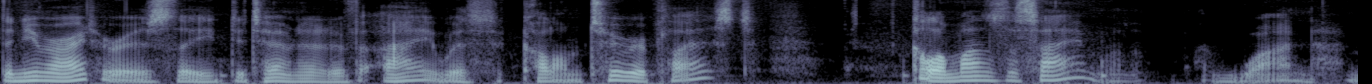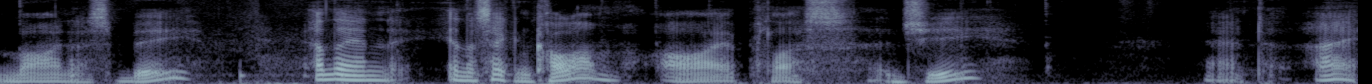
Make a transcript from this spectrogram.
The numerator is the determinant of A with column 2 replaced. Column 1 is the same, 1 minus b. And then in the second column, i plus g and a.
